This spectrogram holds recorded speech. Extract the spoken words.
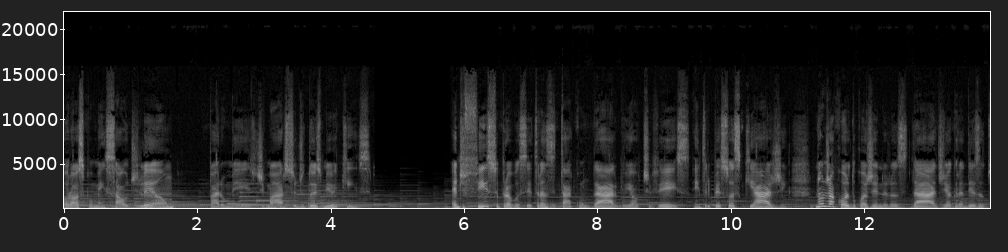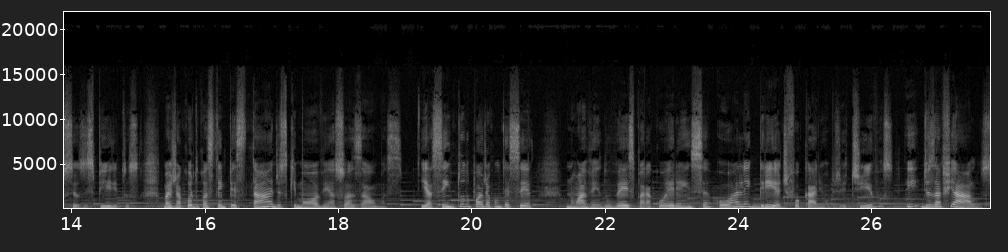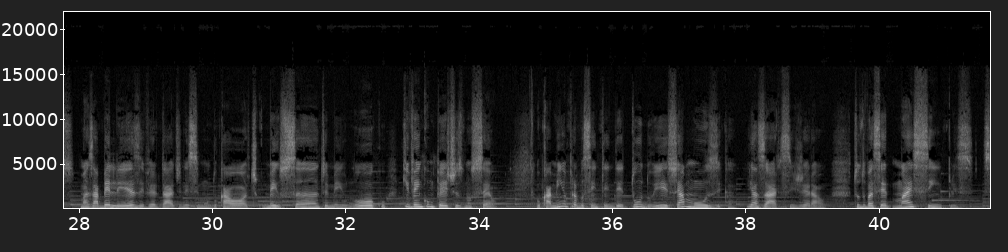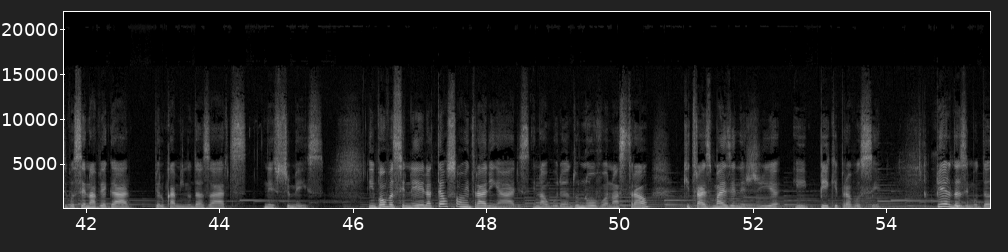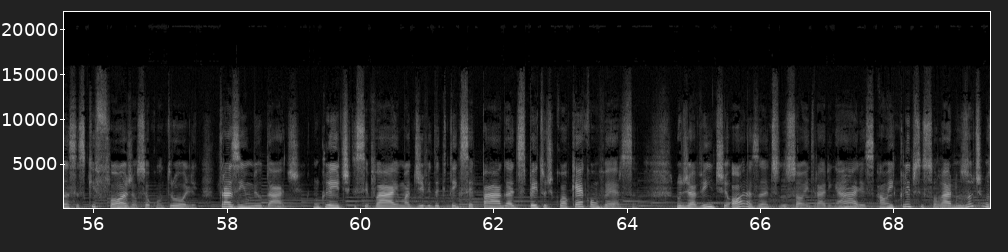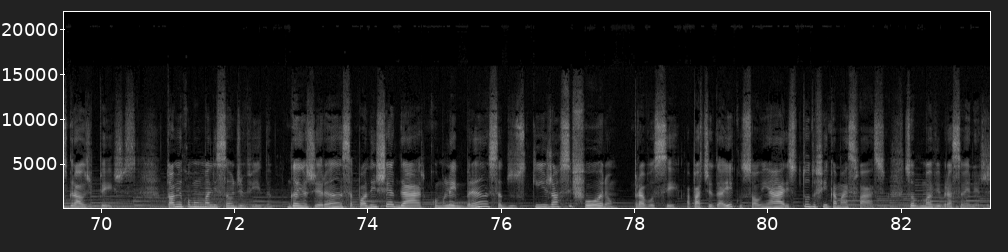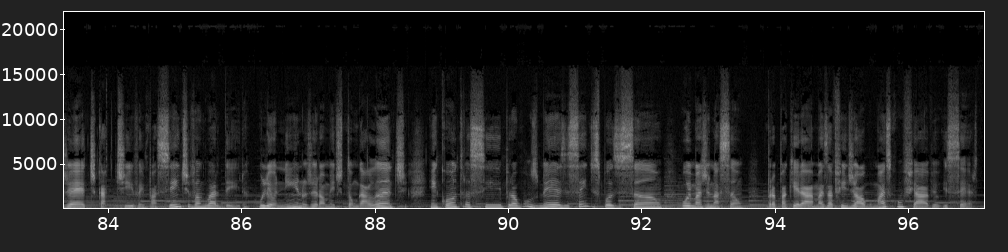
Horóscopo mensal de Leão para o mês de março de 2015. É difícil para você transitar com garbo e altivez entre pessoas que agem não de acordo com a generosidade e a grandeza dos seus espíritos, mas de acordo com as tempestades que movem as suas almas. E assim tudo pode acontecer, não havendo vez para a coerência ou a alegria de focar em objetivos e desafiá-los. Mas há beleza e verdade nesse mundo caótico, meio santo e meio louco, que vem com peixes no céu. O caminho para você entender tudo isso é a música e as artes em geral. Tudo vai ser mais simples se você navegar pelo caminho das artes neste mês. Envolva-se nele até o sol entrar em Ares, inaugurando o novo ano astral que traz mais energia e pique para você. Perdas e mudanças que fogem ao seu controle trazem humildade. Um cliente que se vai, uma dívida que tem que ser paga a despeito de qualquer conversa. No dia 20, horas antes do Sol entrar em Áries, há um eclipse solar nos últimos graus de peixes. Tome como uma lição de vida. Ganhos de herança podem chegar como lembrança dos que já se foram para você. A partir daí, com o Sol em Ares, tudo fica mais fácil, sob uma vibração energética, ativa, impaciente e vanguardeira. O leonino, geralmente tão galante, encontra-se por alguns meses sem disposição ou imaginação para paquerar, mas a fim de algo mais confiável e certo.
